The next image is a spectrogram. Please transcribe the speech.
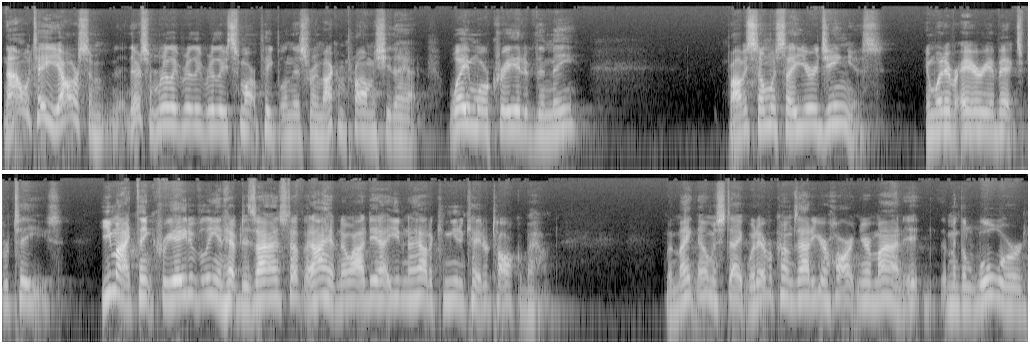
Now, I will tell you, y'all are some, there's some really, really, really smart people in this room. I can promise you that. Way more creative than me. Probably some would say you're a genius in whatever area of expertise. You might think creatively and have designed stuff that I have no idea even how to communicate or talk about. But make no mistake, whatever comes out of your heart and your mind, it, I mean, the Lord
